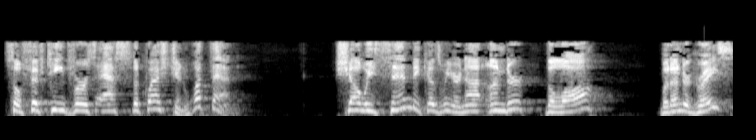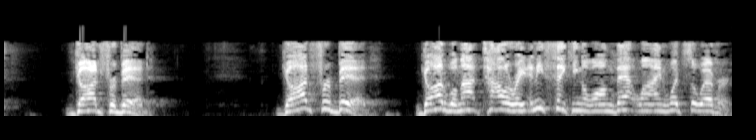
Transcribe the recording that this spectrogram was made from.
So 15th verse asks the question, what then? Shall we sin because we are not under the law, but under grace? God forbid. God forbid. God will not tolerate any thinking along that line whatsoever.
